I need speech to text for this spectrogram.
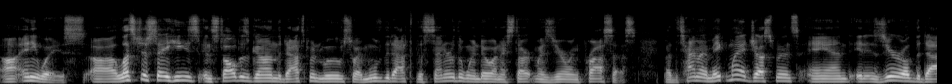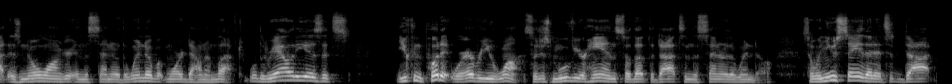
Uh, anyways, uh, let's just say he's installed his gun, the dot's been moved, so I move the dot to the center of the window and I start my zeroing process. By the time I make my adjustments and it is zeroed, the dot is no longer in the center of the window, but more down and left. Well, the reality is it's you can put it wherever you want. So just move your hand so that the dot's in the center of the window. So when you say that its dot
